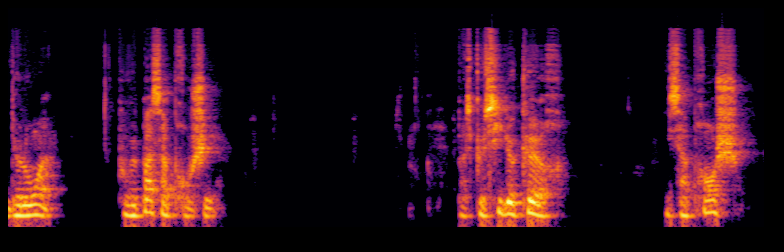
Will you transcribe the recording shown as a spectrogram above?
de loin. Il pouvait pas s'approcher. Parce que si le cœur, il s'approche,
